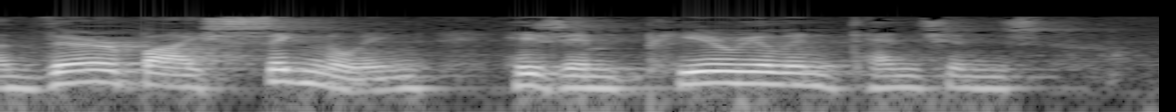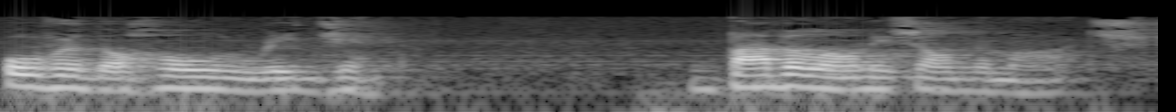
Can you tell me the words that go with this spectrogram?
and thereby signaling his imperial intentions over the whole region. Babylon is on the march.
